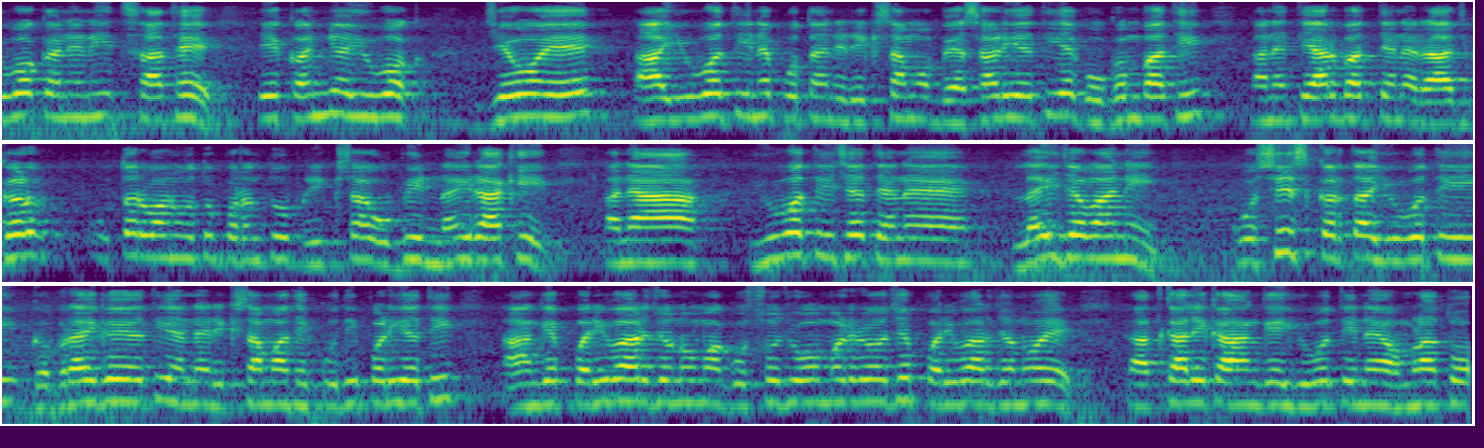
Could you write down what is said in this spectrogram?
યુવક અને સાથે એક અન્ય યુવક, જેઓએ આ યુવતીને પોતાની રિક્ષામાં બેસાડી હતી, એ ગોગંબાથી અને ત્યારબાદ તેને રાજગઢ ઉતરવાનું હતું, પરંતુ રિક્ષા ઊભી નહીં રાખી અને આ યુવતી છે તેને લઈ જવાની કોશિશ કરતા યુવતી ગભરાઈ ગઈ હતી અને રિક્ષામાંથી કૂદી પડી હતી. આ અંગે પરિવારજનોમાં ગુસ્સો જોવા મળી રહ્યો છે. પરિવારજનોએ તાત્કાલિક આ અંગે યુવતીને હમણાં તો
